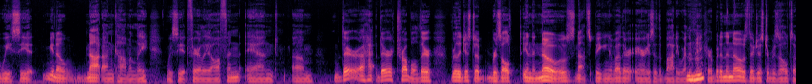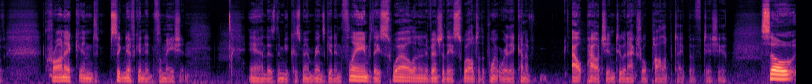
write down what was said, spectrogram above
we see it, you know, not uncommonly. We see it fairly often, and um, they're a, they're a trouble. They're really just a result in the nose. Not speaking of other areas of the body where they may occur, but in the nose, they're just a result of chronic and significant inflammation. And as the mucous membranes get inflamed, they swell, and then eventually they swell to the point where they kind of outpouch into an actual polyp type of tissue. So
